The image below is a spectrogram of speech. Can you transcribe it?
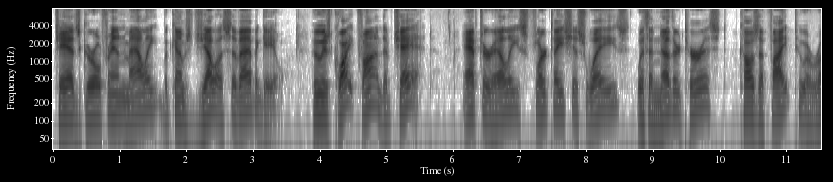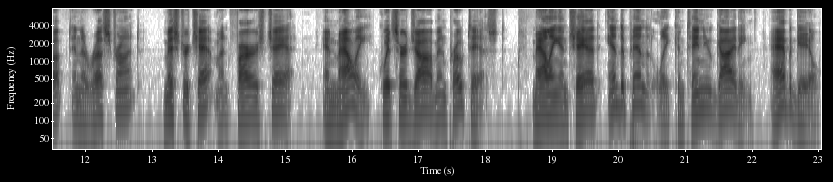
Chad's girlfriend, Mally, becomes jealous of Abigail, who is quite fond of Chad. After Ellie's flirtatious ways with another tourist cause a fight to erupt in the restaurant, Mr. Chapman fires Chad, and Mally quits her job in protest. Mally and Chad independently continue guiding Abigail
